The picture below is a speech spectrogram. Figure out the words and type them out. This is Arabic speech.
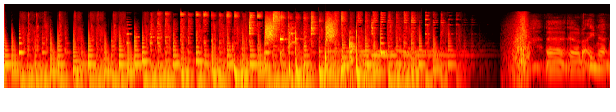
راينا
